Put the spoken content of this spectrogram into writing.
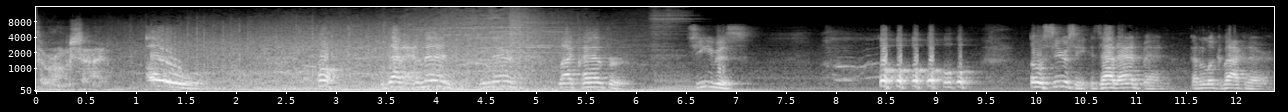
The wrong side. Oh! Oh! We got Ant-Man in there. Black Panther. Jeebus. oh, seriously, is that Ant Man? Gotta look back there.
